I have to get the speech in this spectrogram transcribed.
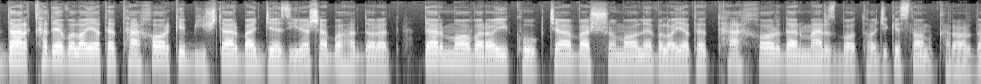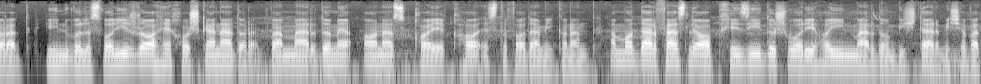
در قد ولایت تخار که بیشتر به جزیره شباهت دارد در ماورای کوکچه و شمال ولایت تخار در مرز با تاجیکستان قرار دارد. این ولسوالی راه خشکه ندارد و مردم آن از قایق ها استفاده می کنند اما در فصل آبخیزی دشواری های این مردم بیشتر می شود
